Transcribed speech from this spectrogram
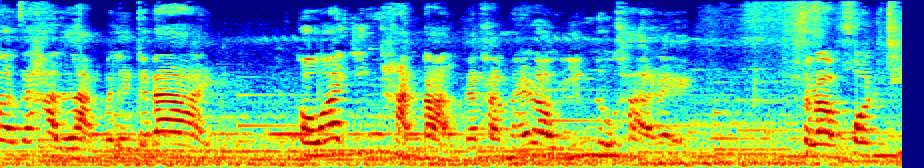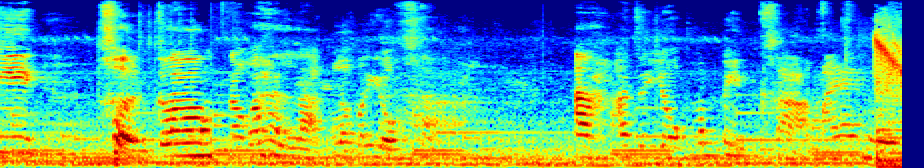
เราจะหันหลังไปเลยก็ได้ เพราะว่ายิ่งหันหลังจะทำให้เรายิ่งดูขาแรง สำหรับคนที่เขินกล้องเราก็หันหลังแล้วก็ยกขาอะอาจจะยกมาปิดขาแม่งเลย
